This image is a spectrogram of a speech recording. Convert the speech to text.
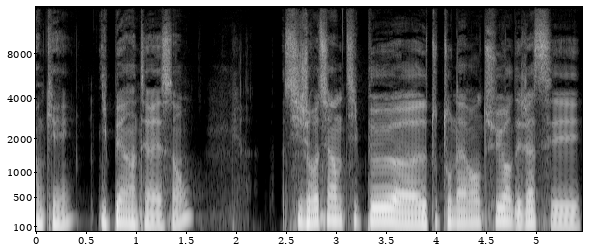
Ok, hyper intéressant. Si je retiens un petit peu euh, toute ton aventure, déjà c'est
